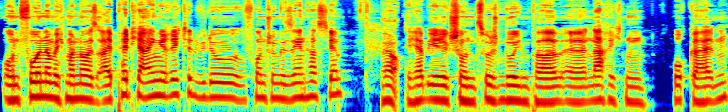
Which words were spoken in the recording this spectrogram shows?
Und vorhin habe ich mein neues iPad hier eingerichtet, wie du vorhin schon gesehen hast hier. Ja. Ich habe Erik schon zwischendurch ein paar äh, Nachrichten hochgehalten.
